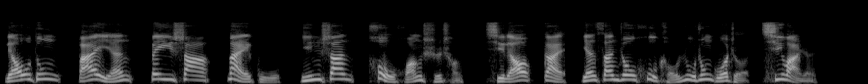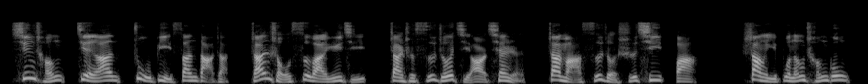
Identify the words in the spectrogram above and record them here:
辽东、白岩、卑沙、麦谷、银山、后黄石城、喜辽、盖、延三州户口入中国者七万人。新城、建安、铸币三大战，斩首四万余级，战士死者几二千人，战马死者十七八。上以不能成功，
